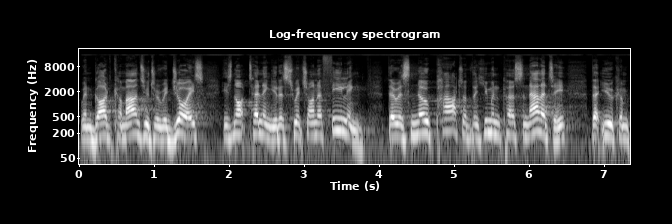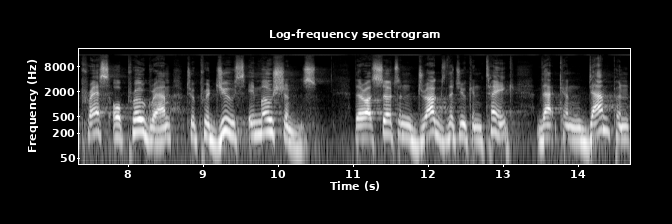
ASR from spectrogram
When God commands you to rejoice, He's not telling you to switch on a feeling. There is no part of the human personality that you can press or program to produce emotions. There are certain drugs that you can take that can dampen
